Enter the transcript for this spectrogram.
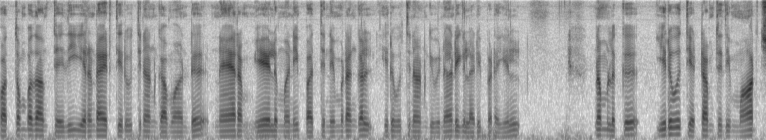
பத்தொன்பதாம் தேதி இரண்டாயிரத்தி இருபத்தி நான்காம் ஆண்டு நேரம் ஏழு மணி பத்து நிமிடங்கள் இருபத்தி நான்கு வினாடிகள் அடிப்படையில் நம்மளுக்கு இருபத்தி எட்டாம் தேதி மார்ச்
